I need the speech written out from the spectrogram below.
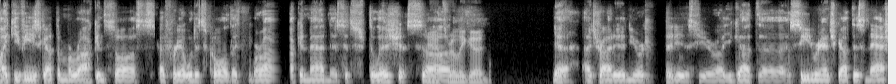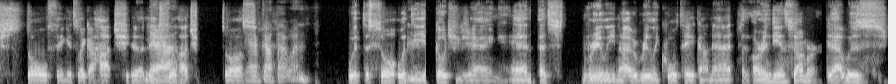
Mikey V's got the Moroccan sauce. I forget what it's called. I think Moroccan Madness. It's delicious. Yeah, it's Uh, really good. yeah, I tried it in New York City this year. Uh, you got the Seed Ranch, got this Nash Soul thing. It's like a hot ch- uh, Nashville hot chili sauce Yeah, I've got that one. with the soul with the gochujang, and that's really not a really cool take on that. Our Indian summer that was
